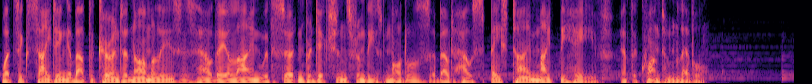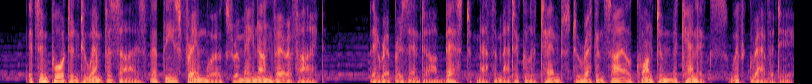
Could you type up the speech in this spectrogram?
What's exciting about the current anomalies is how they align with certain predictions from these models about how space-time might behave at the quantum level. It's important to emphasize that these frameworks remain unverified. They represent our best mathematical attempts to reconcile quantum mechanics with gravity.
